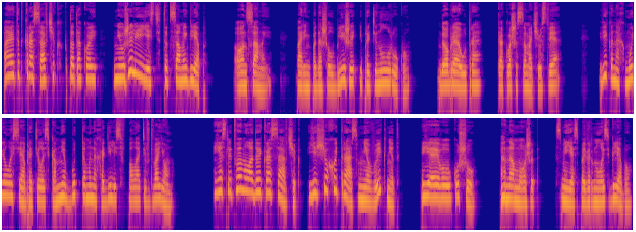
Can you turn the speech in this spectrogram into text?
«А этот красавчик кто такой? Неужели и есть тот самый Глеб?» «Он самый. Парень подошел ближе и протянул руку. «Доброе утро. Как ваше самочувствие?» Вика нахмурилась и обратилась ко мне, будто мы находились в палате вдвоем. «Если твой молодой красавчик еще хоть раз мне выкнет, я его укушу. Она может», — смеясь повернулась к Глебу.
